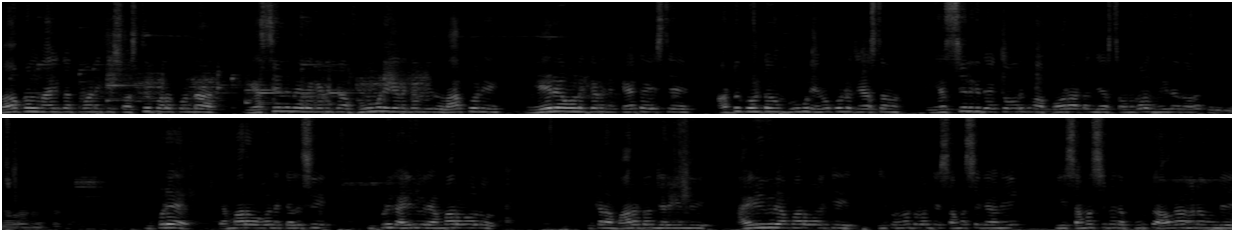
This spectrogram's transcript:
లోకల్ నాయకత్వానికి స్వస్తి పడకుండా ఎస్సీల మీద కనుక భూమిని కనుక మీరు లాక్కొని వేరే వాళ్ళకి కనుక కేటాయిస్తే అడ్డుకుంటాం భూమిని ఇవ్వకుండా చేస్తాం ఎస్సీలకు దక్కే వరకు మా పోరాటం చేస్తామని కూడా మీడియా ద్వారా తెలియజేస్తున్నాం ఇప్పుడే ఎంఆర్ఓ గారిని కలిసి ఇప్పటికి ఐదుగురు ఎంఆర్ఓలు ఇక్కడ మారటం జరిగింది. ఐదుగురు ఎంఆర్ఓలకి ఇక్కడ ఉన్నటువంటి సమస్య కానీ ఈ సమస్య మీద పూర్తి అవగాహన ఉంది.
